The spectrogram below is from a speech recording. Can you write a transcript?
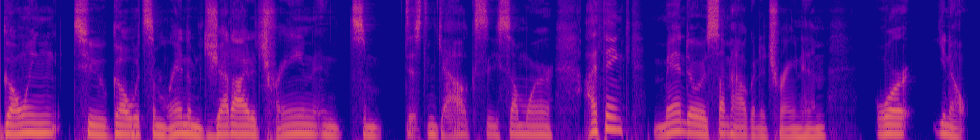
going to go with some random Jedi to train in some distant galaxy somewhere. I think Mando is somehow going to train him, or you know,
